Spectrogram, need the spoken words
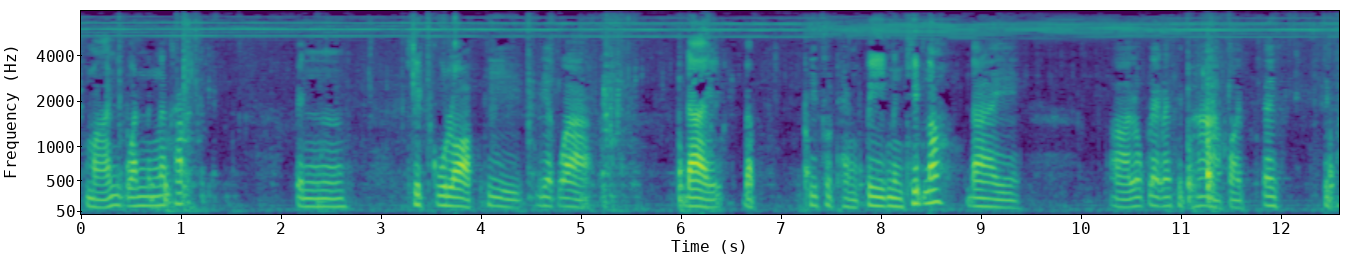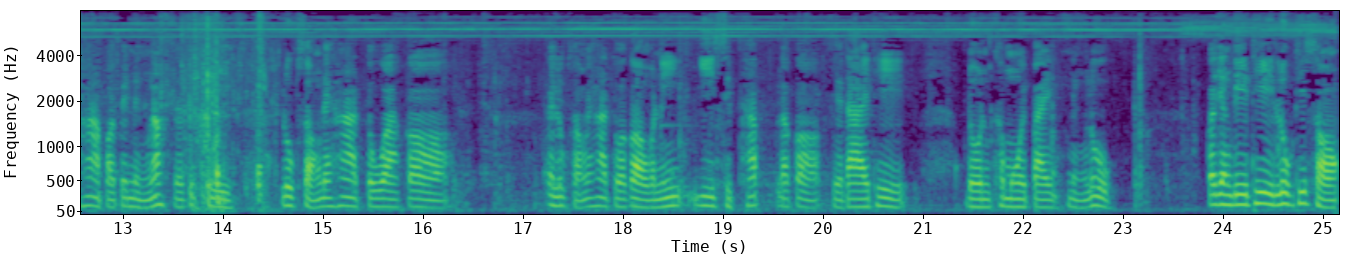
ตรหมานอีกวันหนึ่งนะครับ เป็นคลิปกูรอบที่เรียกว่าได้แบบที่สุดแห่งปีหนึ่งคลิปเนาะได้ลูกแรกได้สิบห้าปล่อยได้สิบห้าปล่อยเป็นหนึ่งเนาะเหลือสิบสี่ลูกสองได้ห้าตัวก็ไอ้ลูกสองได้ห้าตัวก็วันนี้ยี่สิบครับ แล้วก็เสียดายที่โดนขโมยไปหนึ่งลูก ก็ยังดีที่ลูกที่สอง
